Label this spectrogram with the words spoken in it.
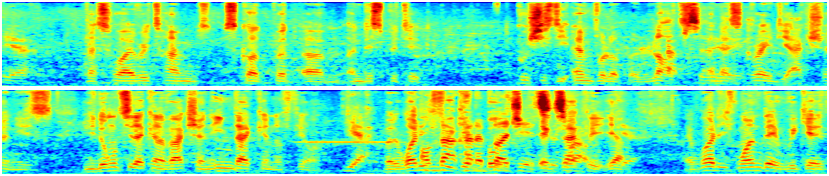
yeah, that's why every time Scott put um, Undisputed pushes the envelope a lot, and that's great. The action is you don't see that kind of action in that kind of film. yeah. But what on if we get both? budget Exactly, well. yeah. And what if one day we get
